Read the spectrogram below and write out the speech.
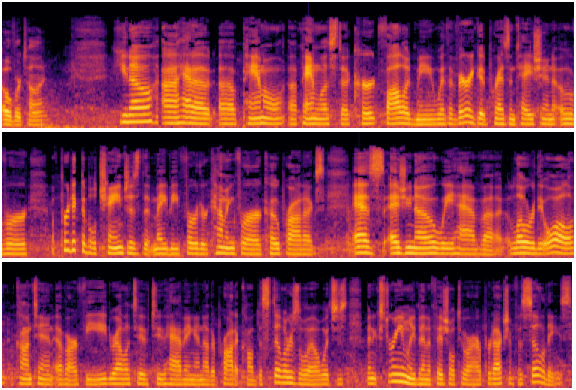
over time? You know, I had a, a panel, a panelist, uh, Kurt, followed me with a very good presentation over predictable changes that may be further coming for our co-products. As as you know, we have uh, lowered the oil content of our feed relative to having another product called distiller's oil, which has been extremely beneficial to our production facilities.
